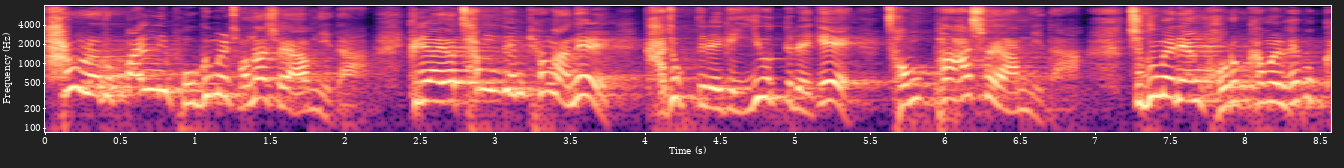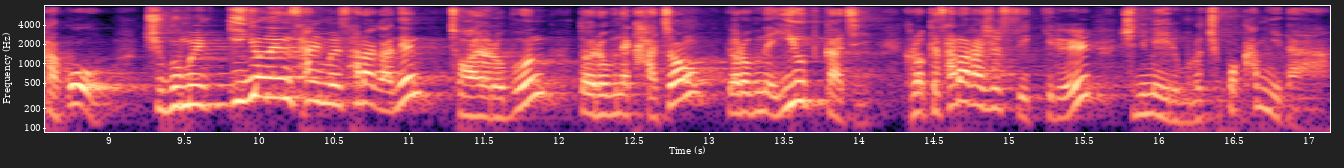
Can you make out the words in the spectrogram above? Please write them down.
하루라도 빨리 복음을 전하셔야 합니다. 그리하여 참된 평안을 가족들에게, 이웃들에게 전파하셔야 합니다. 죽음에 대한 거룩함을 회복하고 죽음을 이겨낸 삶을 살아가는 저와 여러분, 또 여러분의 가정, 여러분의 이웃까지 그렇게 살아가실 수 있기를 주님의 이름으로 축복합니다.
